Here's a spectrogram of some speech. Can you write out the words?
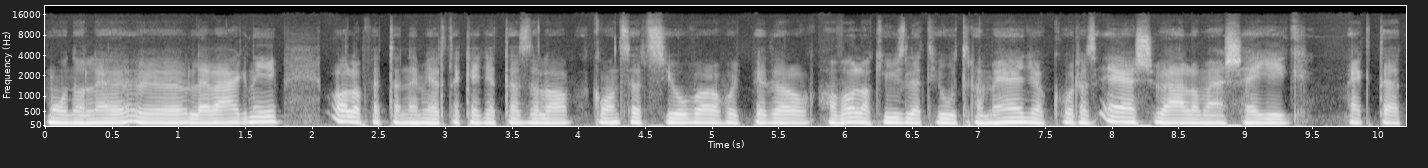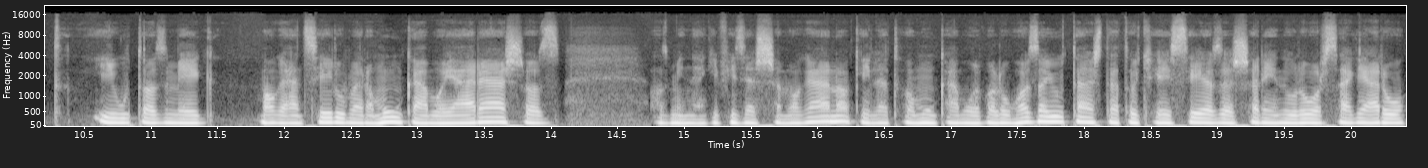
módon le, ö, levágni. Alapvetően nem értek egyet ezzel a koncepcióval, hogy például ha valaki üzleti útra megy, akkor az első állomás helyig megtett út az még magáncélú, mert a munkába járás az az mindenki fizesse magának, illetve a munkából való hazajutás, tehát hogyha egy szélzes elindul országjáró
